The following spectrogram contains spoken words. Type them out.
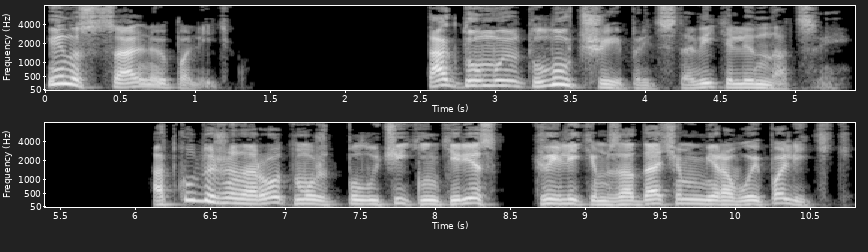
и на социальную политику. Так думают лучшие представители нации. Откуда же народ может получить интерес к великим задачам мировой политики?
